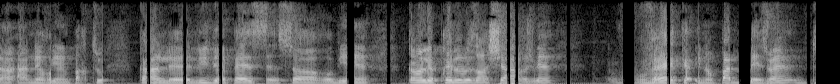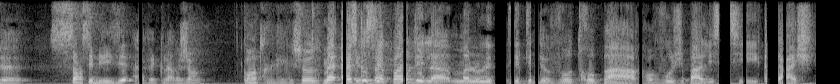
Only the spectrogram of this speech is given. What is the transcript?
en Europe, bien partout, quand l'UDPS sort ou bien quand le prenons en charge, bien, vous verrez qu'ils n'ont pas besoin de sensibiliser avec l'argent contre quelque chose. Mais est-ce que c'est pas de la malhonnêteté de votre part? Vous, je parle ici, cash.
